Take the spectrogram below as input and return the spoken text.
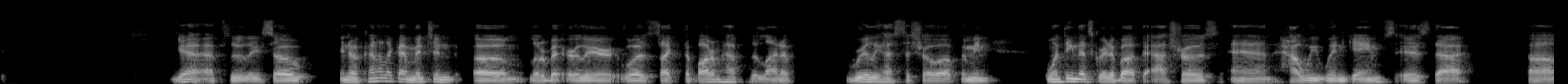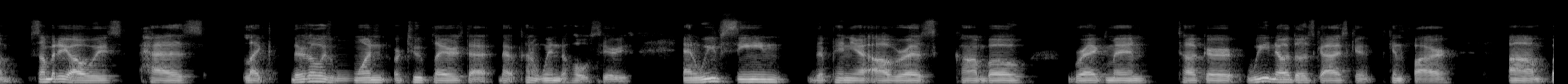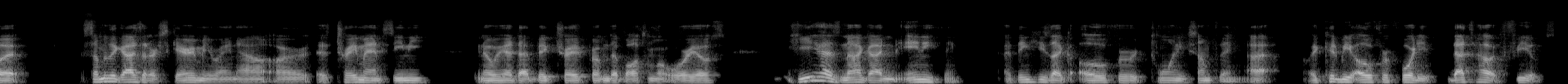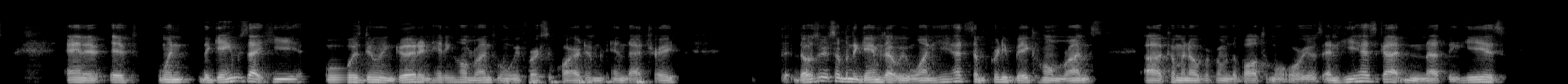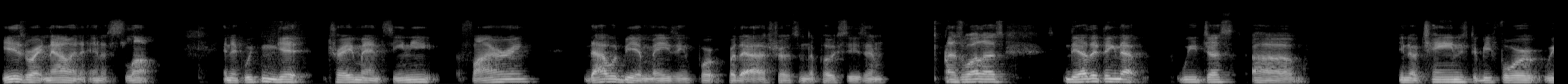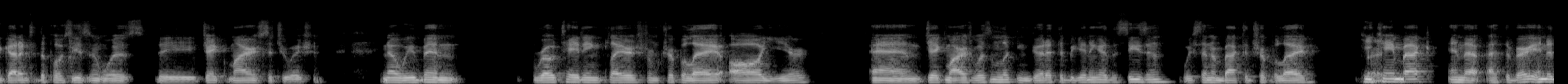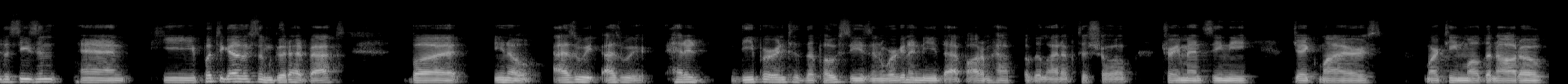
Yeah, absolutely. So you know, kind of like I mentioned um, a little bit earlier, was like the bottom half of the lineup really has to show up. I mean, one thing that's great about the Astros and how we win games is that um, somebody always has like there's always one or two players that that kind of win the whole series, and we've seen the Pena Alvarez combo, Bregman, Tucker. We know those guys can can fire, um, but some of the guys that are scaring me right now are is Trey Mancini. You know, we had that big trade from the Baltimore Orioles. He has not gotten anything. I think he's like 0 for 20 something. Uh, it could be 0 for 40. That's how it feels. And if, if when the games that he was doing good and hitting home runs when we first acquired him in that trade, th- those are some of the games that we won. He had some pretty big home runs uh, coming over from the Baltimore Orioles, and he has gotten nothing. He is he is right now in, in a slump. And if we can get Trey Mancini firing, that would be amazing for, for the Astros in the postseason. As well as the other thing that we just, uh, you know, changed before we got into the postseason was the Jake Meyers situation. You know, we've been rotating players from AAA all year, and Jake Meyers wasn't looking good at the beginning of the season. We sent him back to AAA. He right. came back and at the very end of the season and he put together some good at bats. But you know, as we as we headed deeper into the postseason, we're gonna need that bottom half of the lineup to show up. Trey Mancini, Jake Meyers, Martin Maldonado.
